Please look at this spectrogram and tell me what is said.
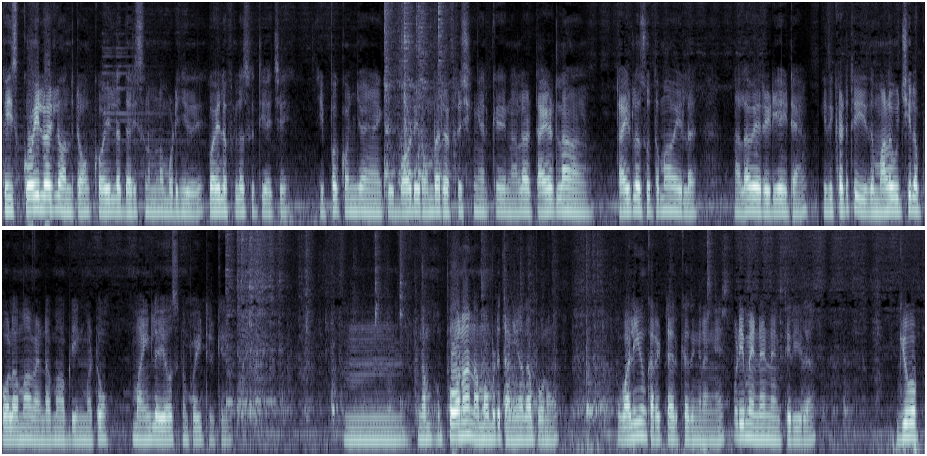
கைஸ் கோயில் வரைக்கும் வந்துட்டோம். கோயிலில் தரிசனம்லாம் முடிஞ்சுது. கோயிலை ஃபுல்லாக சுற்றியாச்சு இப்போ கொஞ்சம் எனக்கு பாடி ரொம்ப ரெஃப்ரெஷிங்காக இருக்குது நல்லா டயர்ட்லாம் டயர்டில் சுத்தமாகவே இல்லை. நல்லாவே ரெடி ஆகிட்டேன் இதுக்கடுத்து இது மலை உச்சியில் போகலாமா வேண்டாமா அப்படின்னு மட்டும் மைண்டில் யோசனை போயிட்டு இருக்கு. நம்ம போனால் நம்ம மட்டும் தனியாக தான் போகணும். வழியும் கரெக்டாக இருக்காதுங்கிறாங்க. முடியுமா என்னன்னு எனக்கு தெரியல. கிவ் அப்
